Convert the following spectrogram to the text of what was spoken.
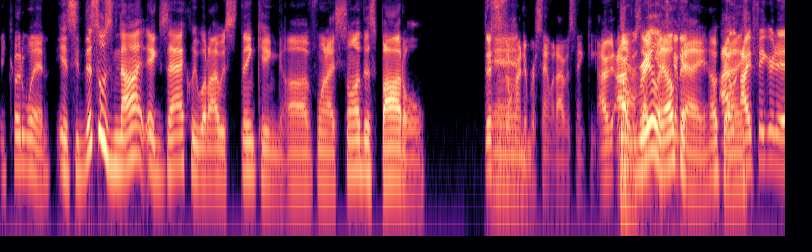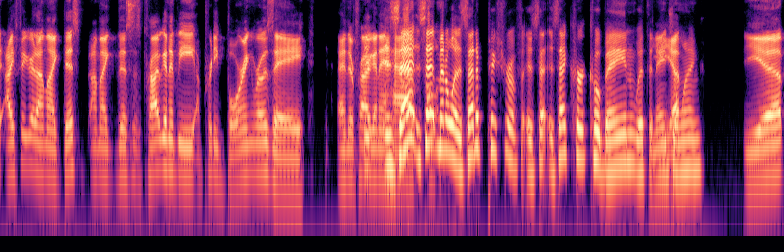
We could win. Yeah, see, this was not exactly what I was thinking of when I saw this bottle. This is 100% what I was thinking. I, I Yeah. was like, really? gonna- okay. okay. I, I figured it. I figured I'm like this. I'm like this is probably going to be a pretty boring rosé, and they're probably going to is have. that is that metal? Is that a picture of is that is that Kurt Cobain with an angel Yep. wing? Yep.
